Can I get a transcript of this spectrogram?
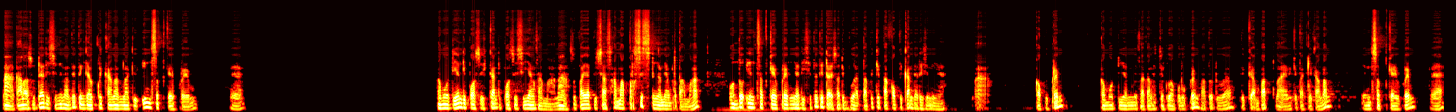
Nah kalau sudah di sini nanti tinggal klik kanan lagi insert keyframe ya. Kemudian diposisikan di posisi yang sama. Nah, supaya bisa sama persis dengan yang pertama, untuk insert keyframe-nya di situ tidak usah dibuat, tapi kita kopikan dari sini ya. Nah, copy frame, kemudian misalkan saja 20 frame, 1, 2, 3, 4, nah ini kita klik kanan, insert keyframe, ya.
